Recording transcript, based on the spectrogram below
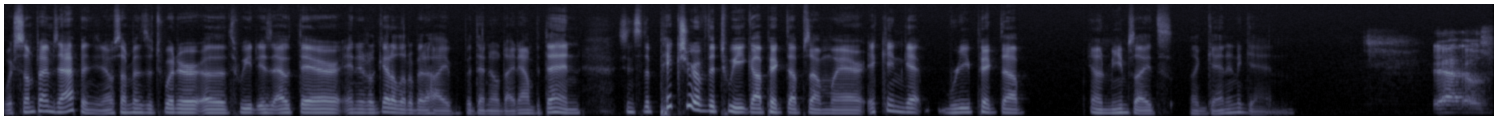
which sometimes happens. You know, sometimes the Twitter uh, tweet is out there and it'll get a little bit of hype, but then it'll die down. But then, since the picture of the tweet got picked up somewhere, it can get re-picked up on meme sites again and again. Yeah, those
